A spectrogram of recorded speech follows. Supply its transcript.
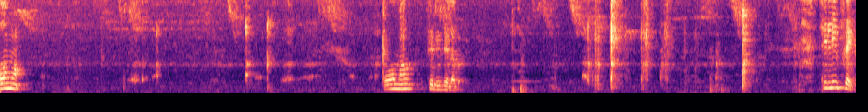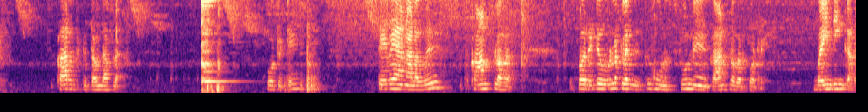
ஓமம். ஓமம் சிறிதளவு சில்லி ஃப்ளேக்ஸ் காரத்துக்கு தகுந்தாப்புல. போட்டுட்டு தேவையான அளவு கார்ன்ஃப்ளவர் இப்போ ரெண்டு உருளைக்கிழங்குக்கு மூணு ஸ்பூன் கார்ன்ஃப்ளவர் போடுறேன். பைண்டிங்காக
